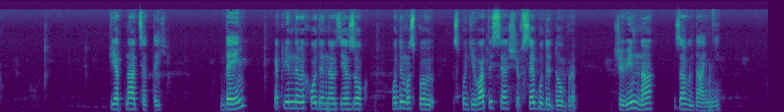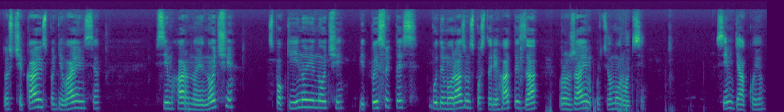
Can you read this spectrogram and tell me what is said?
15-й день, як він не виходить на зв'язок. Будемо сподіватися, що все буде добре, що він на завданні. Тож чекаю, сподіваємося. Всім гарної ночі, спокійної ночі. Підписуйтесь, будемо разом спостерігати за врожаєм у цьому році. Всім дякую.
